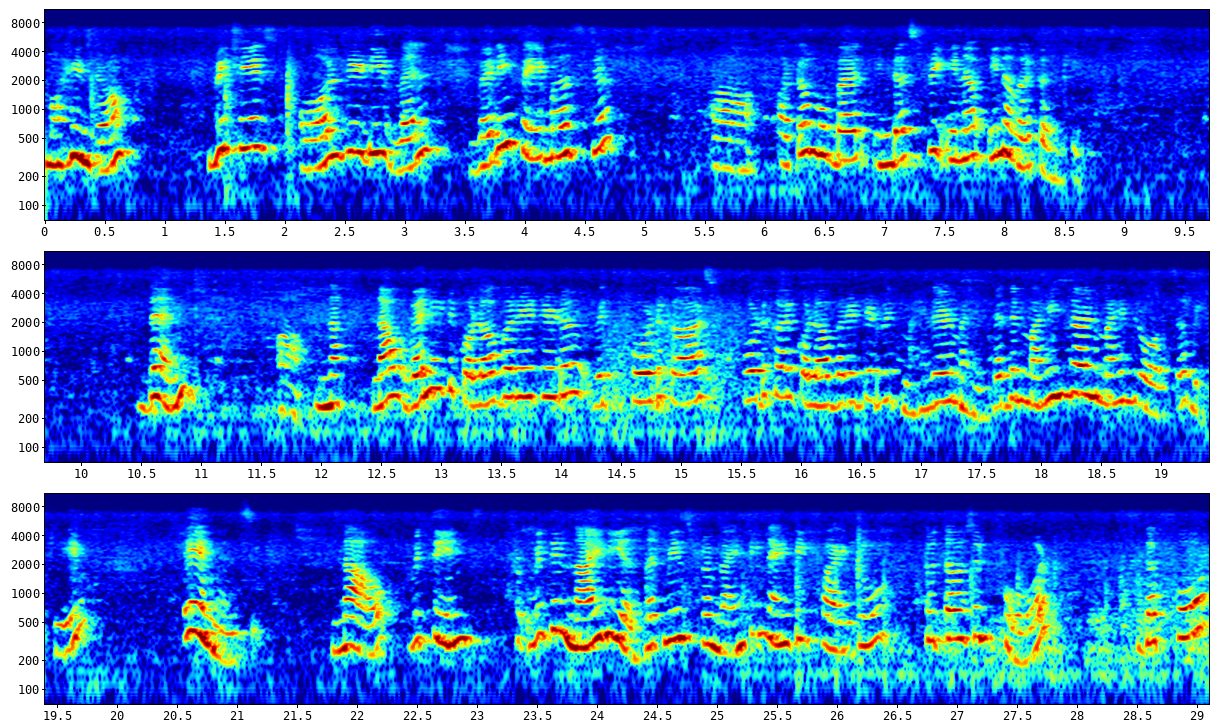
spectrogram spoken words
Mahindra, which is already well very famous uh, automobile industry in, a, in our country. Then, now, now when it collaborated with Ford cars, Ford car collaborated with Mahindra and Mahindra, then Mahindra and Mahindra also became AMNC. Now, within within nine years, that means from 1995 to 2004, the Ford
